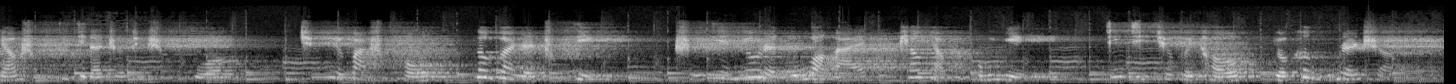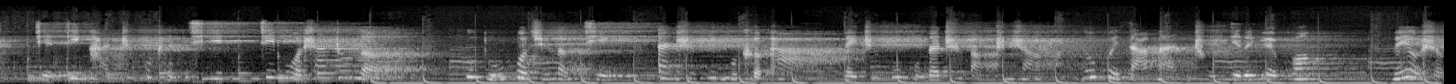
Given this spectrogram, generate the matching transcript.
描述自己的谪居生活：缺月挂疏桐，漏断人初定。谁见幽人独往来，缥缈不同影。惊起却回头，有恨无人省。拣尽寒枝不肯栖，寂寞沙洲冷。孤独或许冷清，但是并不可怕。每只孤鸿的翅膀之上，都会洒满纯洁的月光。没有什么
